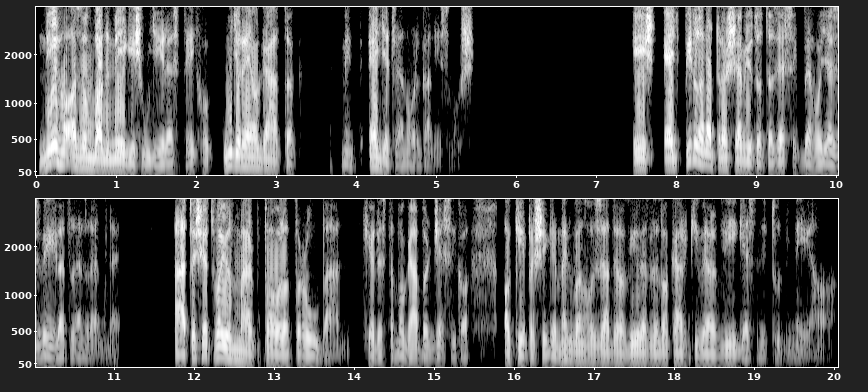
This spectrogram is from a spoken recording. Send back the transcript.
Néha azonban mégis úgy érezték, hogy úgy reagáltak, mint egyetlen organizmus. és egy pillanatra sem jutott az eszükbe, hogy ez véletlen lenne. Átesett vajon már Paula próbán? kérdezte magában Jessica. A képessége megvan hozzá, de a véletlen akárkivel végezni tud néha.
